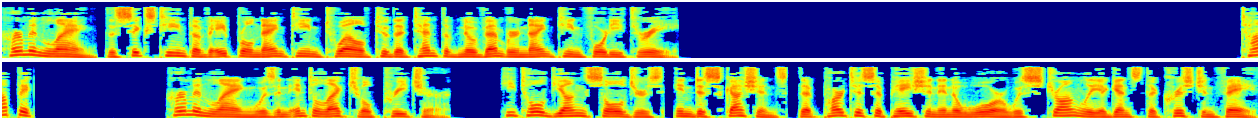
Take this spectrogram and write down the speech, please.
Hermann Lang, the 16th of April 1912 to the 10th of November 1943. Topic Hermann Lang was an intellectual preacher. He told young soldiers, in discussions, that participation in a war was strongly against the Christian faith.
